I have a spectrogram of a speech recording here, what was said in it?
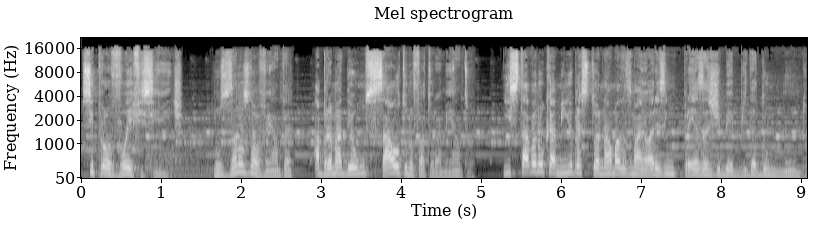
se provou eficiente. Nos anos 90, a Brahma deu um salto no faturamento e estava no caminho para se tornar uma das maiores empresas de bebida do mundo.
